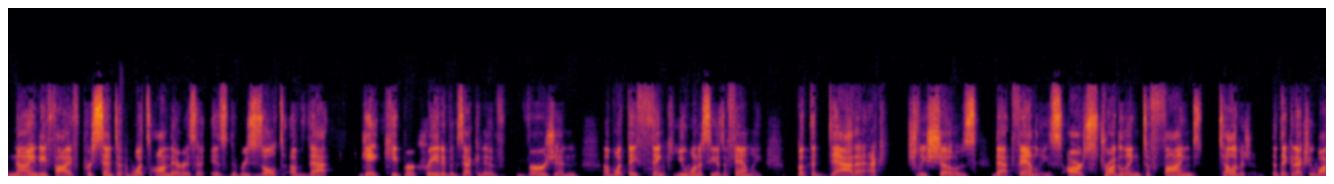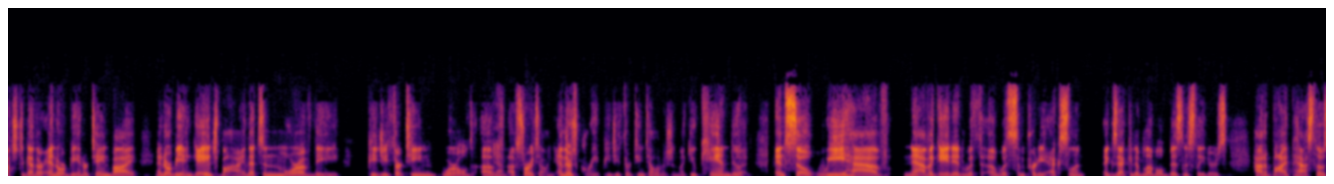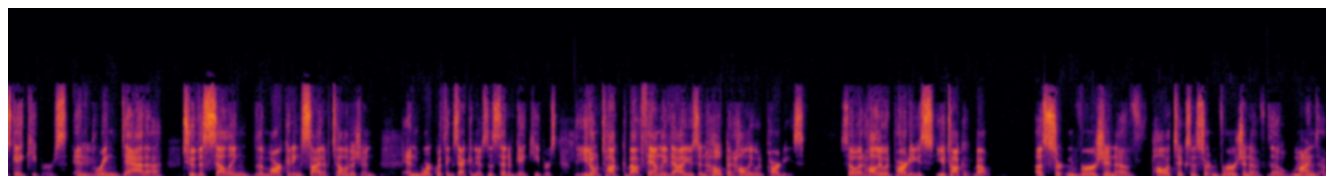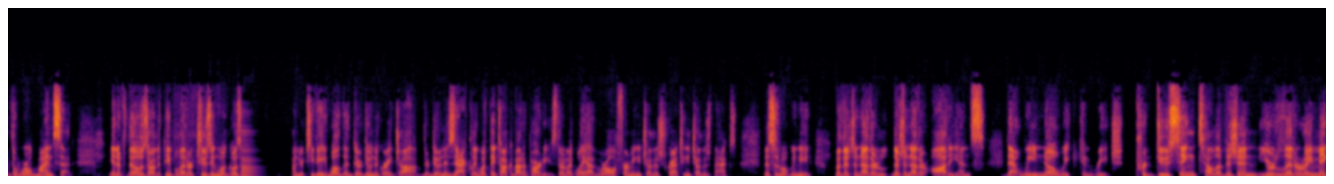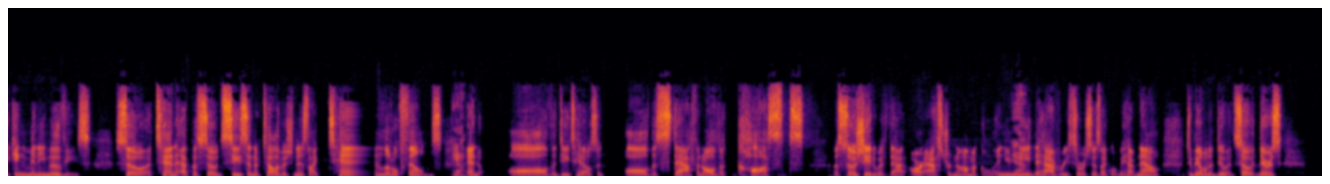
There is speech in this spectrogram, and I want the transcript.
95% of what's on there is, a, is the result of that gatekeeper, creative executive version of what they think you want to see as a family. But the data actually shows that families are struggling to find television that they could actually watch together and or be entertained by and or be engaged by that's in more of the PG-13 world of, Yeah. of storytelling. And there's great PG-13 television. Like you can do it. And so we have navigated with uh, with some pretty excellent executive level business leaders how to bypass those gatekeepers and Mm. bring data to the selling, the marketing side of television and work with executives instead of gatekeepers. You don't talk about family values and hope at Hollywood parties. So at Hollywood parties, you talk about a certain version of politics and a certain version of the mind of the world mindset. And if those are the people that are choosing what goes on on your TV, well, they're doing a great job. They're doing exactly what they talk about at parties. They're like, well, yeah, we're all affirming each other, scratching each other's backs. This is what we need. But there's another there's another audience that we know we can reach. Producing television, you're literally making mini movies. So a 10 episode season of television is like 10 little films. Yeah. And all the details and all the staff and all the costs associated with that are astronomical. And you Yeah. need to have resources like what we have now to be able to do it. So there's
